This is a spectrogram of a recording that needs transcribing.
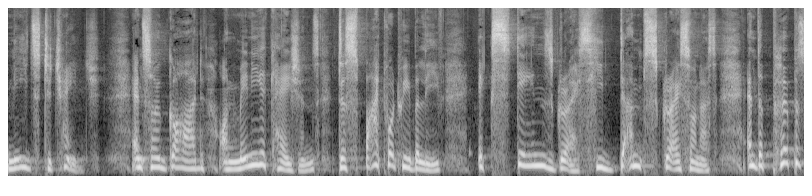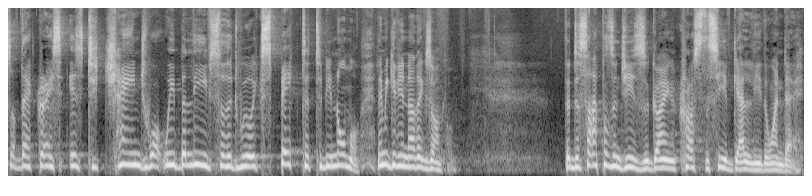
needs to change. And so, God, on many occasions, despite what we believe, extends grace. He dumps grace on us. And the purpose of that grace is to change what we believe so that we'll expect it to be normal. Let me give you another example. The disciples and Jesus are going across the Sea of Galilee the one day.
